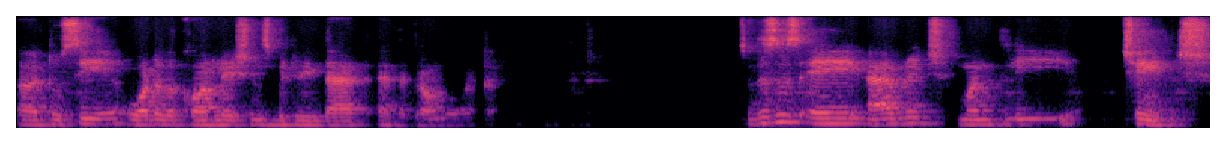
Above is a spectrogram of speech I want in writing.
uh, to see what are the correlations between that and the groundwater. So this is a average monthly change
